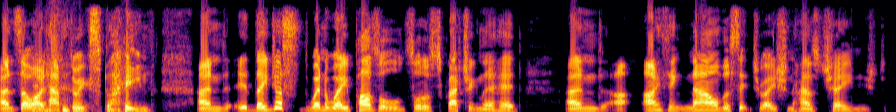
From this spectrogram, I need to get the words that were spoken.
And so yeah. I'd have to explain. And it, they just went away puzzled, sort of scratching their head. And I, I think now the situation has changed.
